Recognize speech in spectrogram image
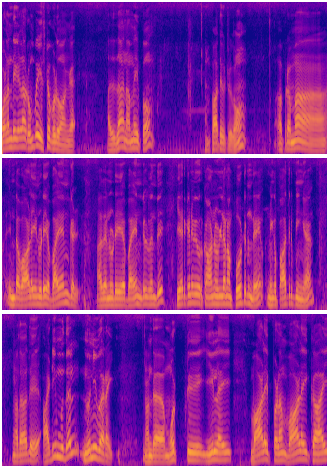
குழந்தைகள்லாம் ரொம்ப இஷ்டப்படுவாங்க. அதுதான் நம்ம இப்போ பார்த்துக்கிட்டு இருக்கோம். அப்புறமா இந்த வாழையினுடைய பயன்கள் அதனுடைய பயன்கள் வந்து ஏற்கனவே ஒரு காணொலியில் நான் போட்டிருந்தேன். நீங்கள் பார்த்துருப்பீங்க. அதாவது அடி முதல் நுனி வரை அந்த மொட்டு இலை வாழைப்பழம் வாழைக்காய்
